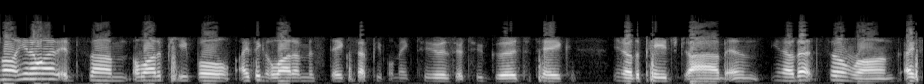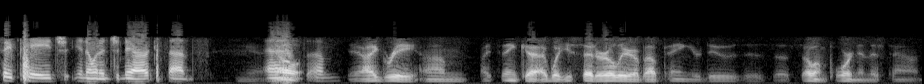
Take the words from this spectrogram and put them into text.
Well, you know what? It's um a lot of people. I think a lot of mistakes that people make too is they're too good to take, you know, the page job, and you know that's so wrong. I say page, you know, in a generic sense. And no, um, yeah, I agree. Um, I think uh, what you said earlier about paying your dues is uh, so important in this town.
